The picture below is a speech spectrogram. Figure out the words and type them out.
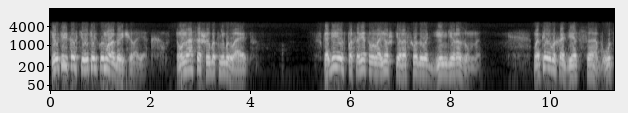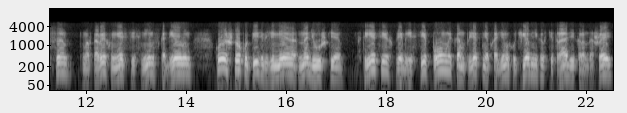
«Тетелька в тетельку, молодой человек, у нас ошибок не бывает». Скобеев посоветовал Алешке расходовать деньги разумно. Во-первых, одеться, обуться, во-вторых, вместе с ним, Скобеевым, кое-что купить к зиме Надюшке, в-третьих, приобрести полный комплект необходимых учебников, тетрадей, карандашей.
